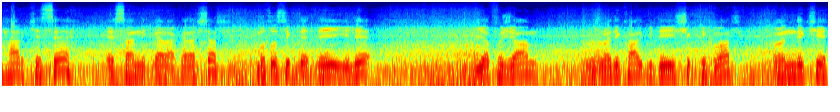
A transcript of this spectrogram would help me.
herkese esenlikler arkadaşlar. Motosikletle ilgili yapacağım radikal bir değişiklik var. Öndeki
